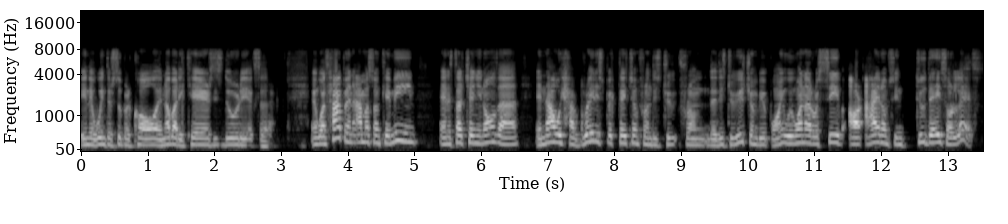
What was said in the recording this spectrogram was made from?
in the winter, super cold, and nobody cares. It's dirty, etc. And what happened? Amazon came in and start changing all that, and now we have great expectation from distrib- from the distribution viewpoint. We want to receive our items in two days or less.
